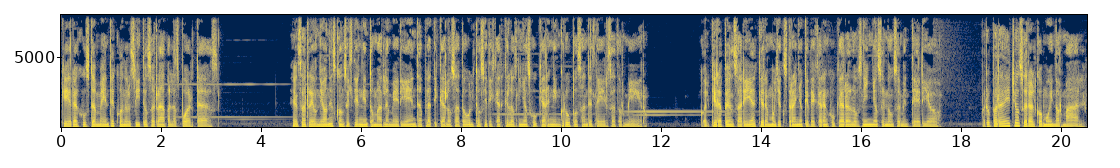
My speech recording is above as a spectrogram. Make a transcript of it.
que era justamente cuando el sitio cerraba las puertas. Esas reuniones consistían en tomar la merienda, platicar los adultos y dejar que los niños jugaran en grupos antes de irse a dormir. Cualquiera pensaría que era muy extraño que dejaran jugar a los niños en un cementerio, pero para ellos era algo muy normal.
